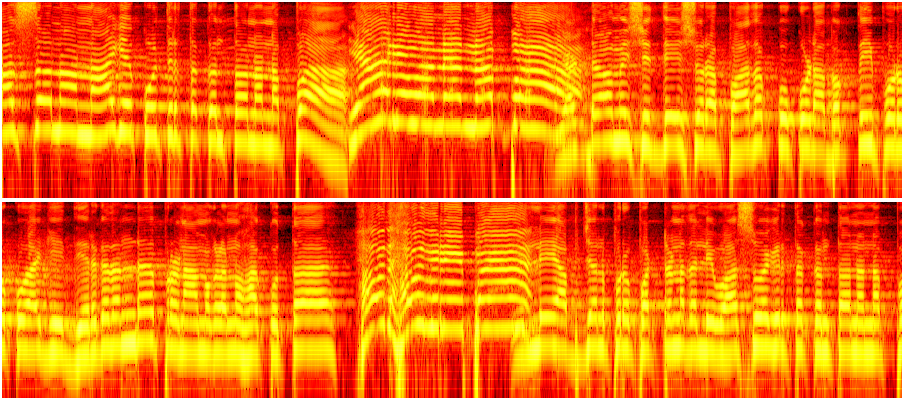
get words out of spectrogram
ಆಸನಾಗಿ ಕುಳಿತಿರ್ತಕ್ಕಂಥ ನನ್ನಪ್ಪ. ಯಾರವ ನನ್ನಪ್ಪ? ಅಡ್ಡಾಮಿ ಸಿದ್ದೇಶ್ವರ ಪಾದಕ್ಕೂ ಕೂಡ ಭಕ್ತಿಪೂರ್ವಕವಾಗಿ ದೀರ್ಘದಂಡ ಪ್ರಣಾಮಗಳನ್ನು ಹಾಕುತ್ತಾ. ಹೌದ್ ಹೌದ್ರಿಪ್ಪ ಇಲ್ಲಿ ಅಫಜಲ್ಪುರ ಪಟ್ಟಣದಲ್ಲಿ ವಾಸವಾಗಿರ್ತಕ್ಕಂಥ ನನ್ನಪ್ಪ.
